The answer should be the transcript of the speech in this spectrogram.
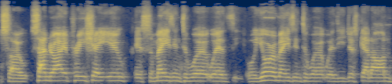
So, Sandra, I appreciate you. It's amazing to work with, or you're amazing to work with. You just get on,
